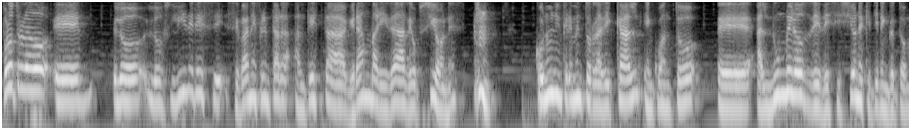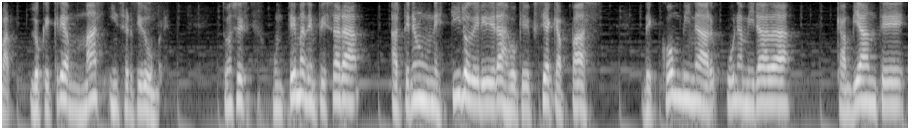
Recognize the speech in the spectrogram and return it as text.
Por otro lado, eh, los líderes se, van a enfrentar ante esta gran variedad de opciones con un incremento radical en cuanto eh, al número de decisiones que tienen que tomar, lo que crea más incertidumbre. Entonces, un tema de empezar a a tener un estilo de liderazgo que sea capaz de combinar una mirada cambiante,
